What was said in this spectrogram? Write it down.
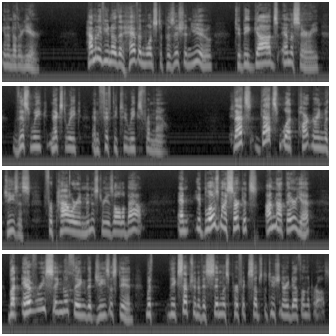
in another year? How many of you know that heaven wants to position you to be God's emissary this week, next week, and 52 weeks from now. That's, that's what partnering with Jesus for power in ministry is all about. And it blows my circuits. I'm not there yet. But every single thing that Jesus did, with the exception of his sinless, perfect substitutionary death on the cross,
